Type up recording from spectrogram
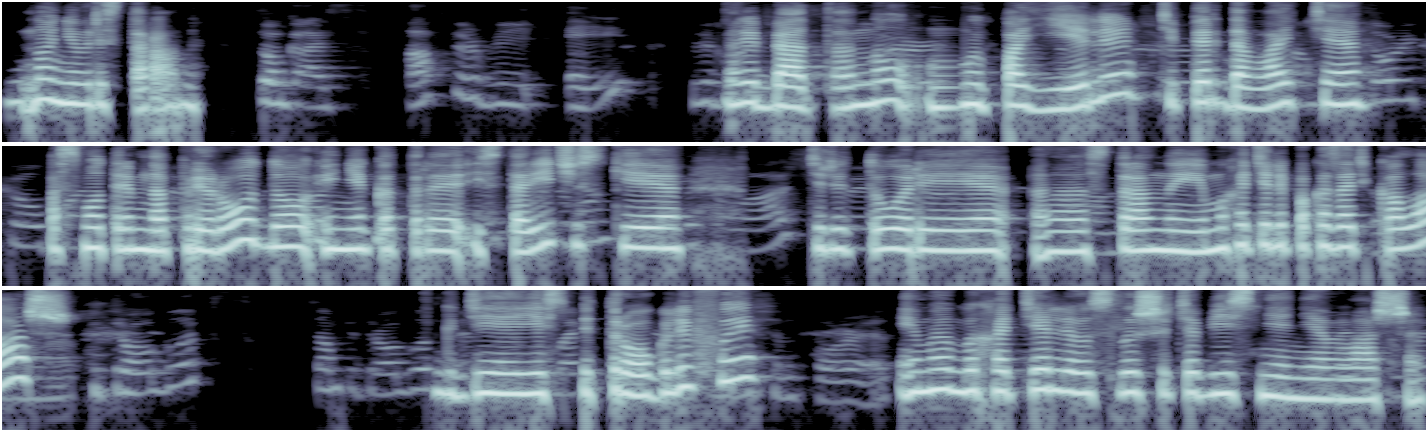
но не в рестораны. Ребята, ну, мы поели, теперь давайте посмотрим на природу и некоторые исторические территории э, страны. Мы хотели показать коллаж, где есть петроглифы, и мы бы хотели услышать объяснения ваши.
